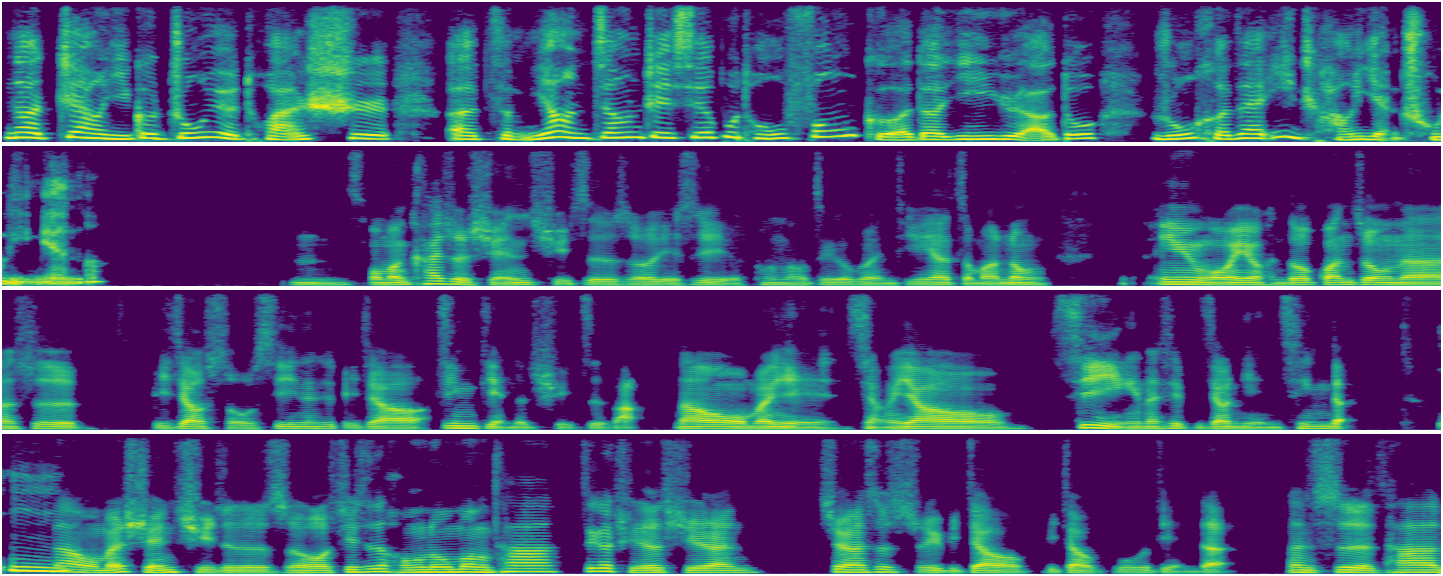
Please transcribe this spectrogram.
那这样一个中乐团是呃，怎么样将这些不同风格的音乐啊，都融合在一场演出里面呢？嗯，我们开始选曲子的时候也是有碰到这个问题，要怎么弄？因为我们有很多观众呢是比较熟悉那些比较经典的曲子吧，然后我们也想要吸引那些比较年轻的。嗯那我们选曲子的时候，其实《红楼梦》它这个曲子虽然虽然是属于比较比较古典的，但是它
